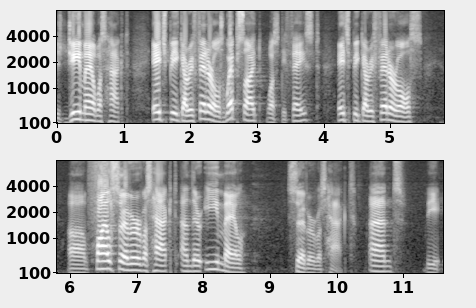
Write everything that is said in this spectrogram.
His Gmail was hacked. HB Gary Federal's website was defaced. HB Gary Federal's uh, file server was hacked and their email server was hacked. And the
